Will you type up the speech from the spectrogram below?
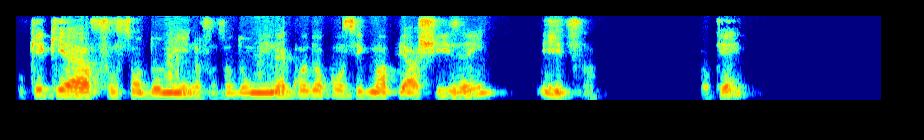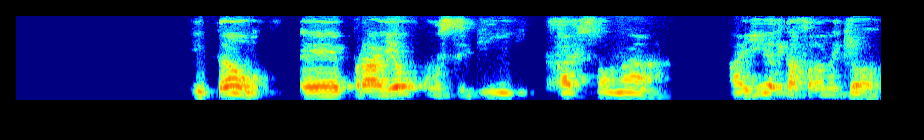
O que, que é a função domínio? A função domínio é quando eu consigo mapear x em y. Ok? Então, é, para eu conseguir adicionar, aí ele está falando aqui, ó,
